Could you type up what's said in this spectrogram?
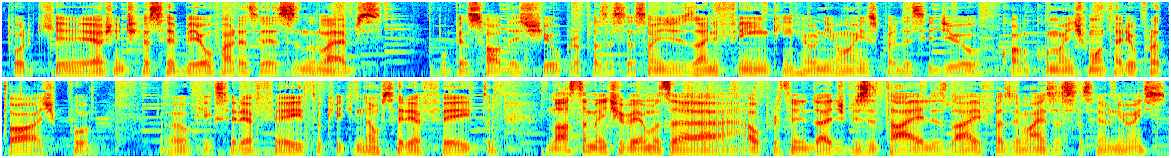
Porque a gente recebeu várias vezes no Labs o pessoal da Steel para fazer sessões de design thinking, reuniões para decidir como, a gente montaria o protótipo, uh, o que, que, seria feito, o que, que, não seria feito. Nós também tivemos a, a oportunidade de visitar eles lá e fazer mais essas reuniões.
